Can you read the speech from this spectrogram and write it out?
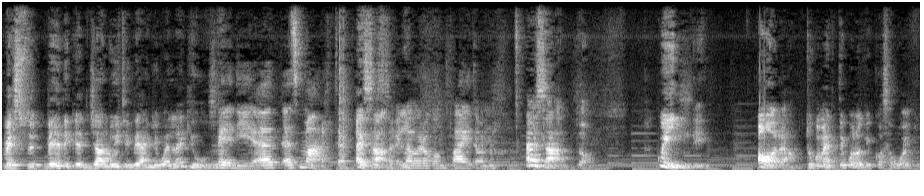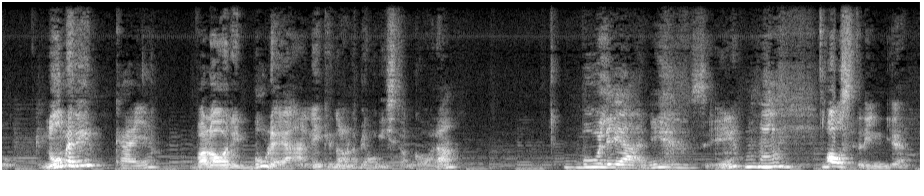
Vedi che già lui ti crea anche quella chiusa. Vedi, è, è smart. Esatto. questo che lavoro con Python. Esatto. Quindi, ora tu puoi mettere quello che cosa vuoi tu. Numeri, Ok. valori booleani, che noi non abbiamo visto ancora. Booleani. Sì. O stringhe.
